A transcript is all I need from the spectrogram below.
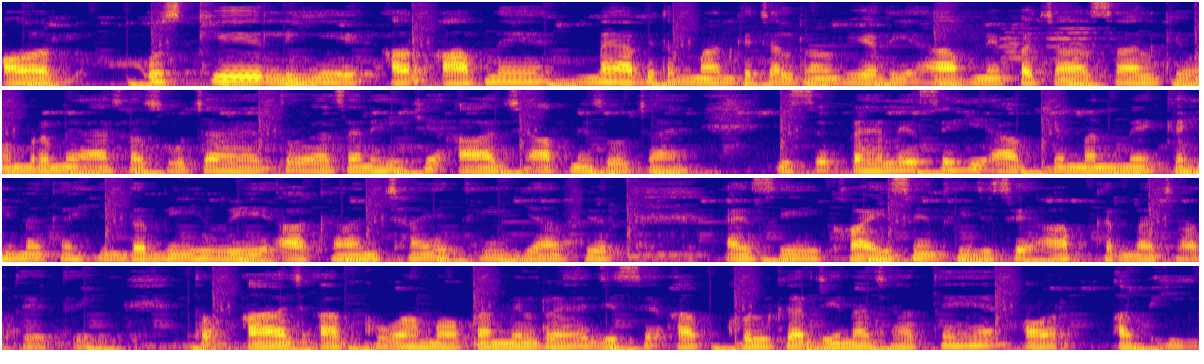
और उसके लिए और आपने, मैं अभी तक मान के चल रहा हूँ कि यदि आपने पचास साल की उम्र में ऐसा सोचा है तो ऐसा नहीं कि आज आपने सोचा है। इससे पहले से ही आपके मन में कहीं ना कहीं दबी हुई आकांक्षाएँ थी या फिर ऐसी ख्वाहिशें थी जिसे आप करना चाहते थे। तो आज आपको वह मौका मिल रहा है जिससे आप खुलकर जीना चाहते हैं और अभी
